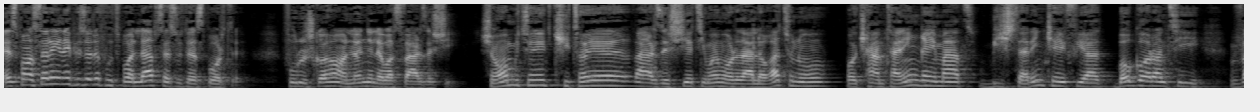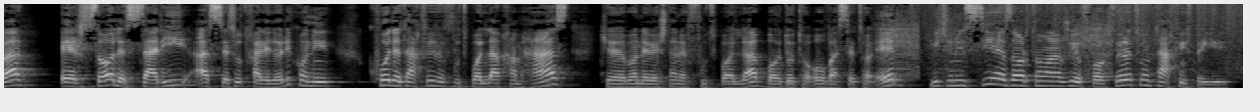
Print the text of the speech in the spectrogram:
اسپانسر این اپیزود Football Lab سسوت اسپورت فروشگاه آنلاین لباس ورزشی. شما می‌تونید کیتای ورزشی تیمای مورد علاقتون رو با کمترین قیمت بیشترین کیفیت با گارانتی و ارسال سریع از سسود خریداری کنید. کد تخفیف Football Lab هم هست که با نوشتن Football Lab با دو تا O و سه تا L می‌تونید سی هزار تومن روی فاکتورتون تخفیف بگیرید.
